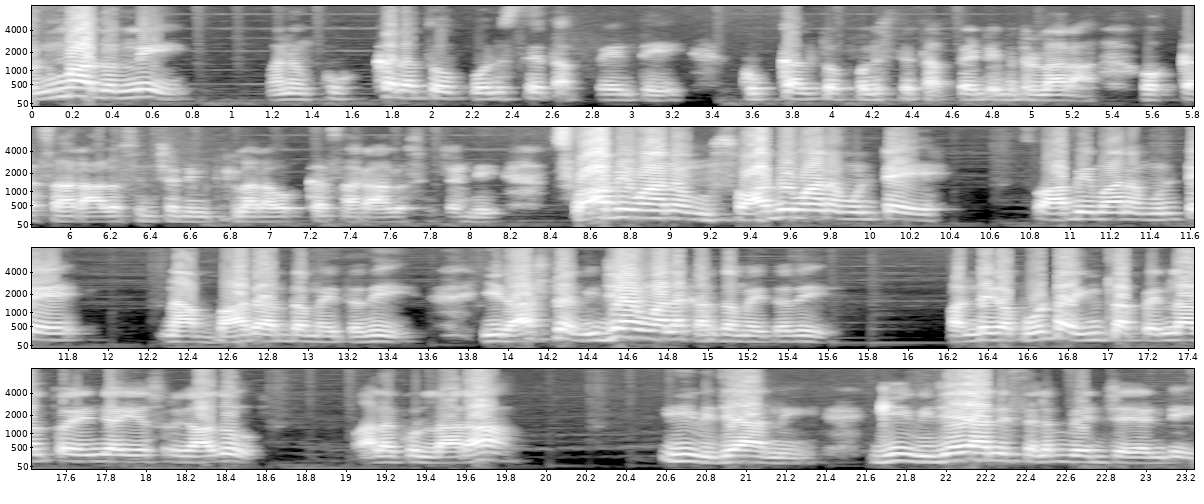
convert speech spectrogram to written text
ఉన్మాదుల్ని మనం కుక్కలతో పోలిస్తే తప్పేంటి? కుక్కలతో పోలిస్తే తప్పేంటి మిత్రులారా? ఒక్కసారి ఆలోచించండి మిత్రులారా ఒక్కసారి ఆలోచించండి. స్వాభిమానం స్వాభిమానం ఉంటే స్వాభిమానం ఉంటే నా బాధ అర్థమవుతుంది ఈ రాష్ట్ర విజయం వాళ్ళకి అర్థమవుతుంది పండుగ పూట ఇంట్లో పెళ్ళాలతో ఎంజాయ్ చేసుడు కాదు. పాలకుల్లారా ఈ విజయాన్ని ఈ విజయాన్ని సెలబ్రేట్ చేయండి.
